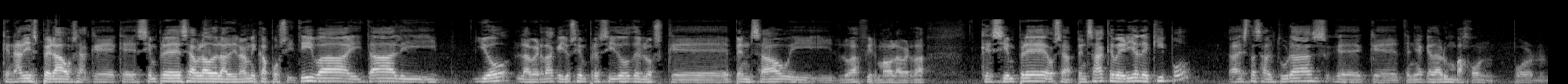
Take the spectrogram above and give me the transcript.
que nadie esperaba, o sea, que, que siempre se ha hablado de la dinámica positiva y tal, y, y yo, la verdad, que yo siempre he sido de los que he pensado y, y lo he afirmado, la verdad, que siempre, o sea, pensaba que vería el equipo a estas alturas que, tenía que dar un bajón por,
